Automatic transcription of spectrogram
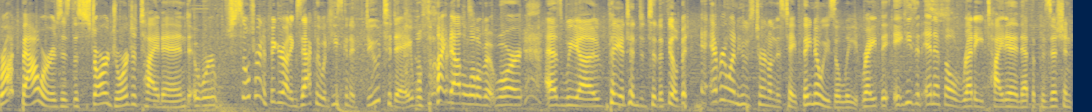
Brock Bowers is the star Georgia tight end. We're still trying to figure out exactly what he's going to do today. We'll find out a little bit more as we uh, pay attention to the field. But everyone who's turned on his tape, they know he's elite, right? He's an NFL ready tight end at the position.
